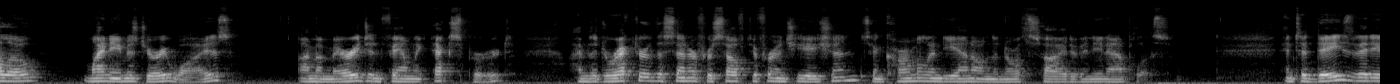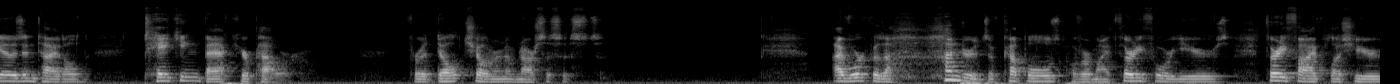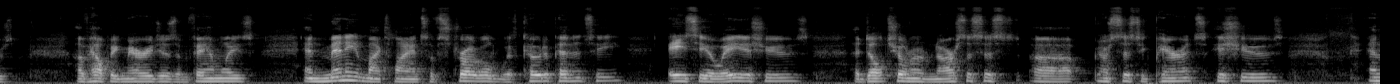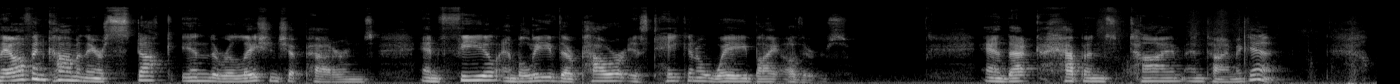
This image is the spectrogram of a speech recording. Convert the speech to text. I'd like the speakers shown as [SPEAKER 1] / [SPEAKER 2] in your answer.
[SPEAKER 1] Hello, my name is Jerry Wise. I'm a marriage and family expert. I'm the director of the Center for Self Differentiation in Carmel, Indiana, on the north side of Indianapolis. And today's video is entitled Taking Back Your Power for Adult Children of Narcissists. I've worked with hundreds of couples over my 34 years, 35 plus years of helping marriages and families, and many of my clients have struggled with codependency, ACOA issues, adult children of narcissist, uh, narcissistic parents issues, and they often come and they are stuck in the relationship patterns and feel and believe their power is taken away by others. And that happens time and time again.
